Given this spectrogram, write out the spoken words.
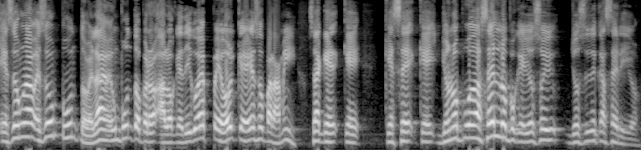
es una, eso es un punto, ¿verdad? Es un punto, pero a lo que digo es peor que eso para mí. O sea, que, que, que, se, que yo no puedo hacerlo porque yo soy, yo soy de caserío.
